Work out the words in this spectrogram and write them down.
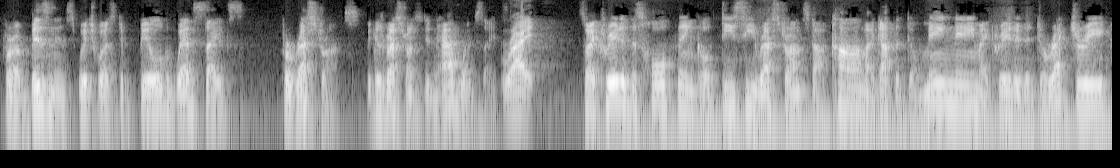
for a business, which was to build websites for restaurants because restaurants didn't have websites. Right. So I created this whole thing called dcrestaurants.com. I got the domain name, I created a directory,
